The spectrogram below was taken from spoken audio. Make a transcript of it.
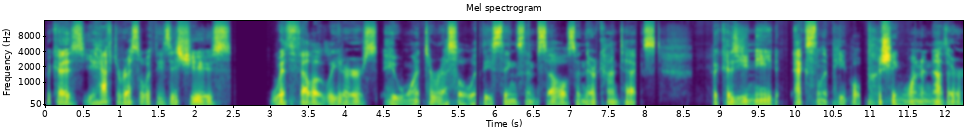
because you have to wrestle with these issues with fellow leaders who want to wrestle with these things themselves in their context, because you need excellent people pushing one another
